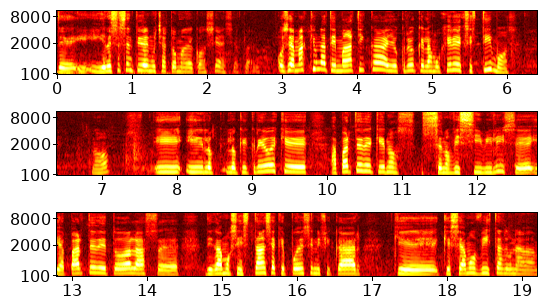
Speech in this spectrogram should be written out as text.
Y, y, en ese sentido hay mucha toma de conciencia, claro. O sea, más que una temática, yo creo que las mujeres existimos, ¿no? Y, lo, que creo es que aparte de que nos, se nos visibilice y aparte de todas las, eh, digamos, instancias que pueden significar que, seamos vistas de una,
